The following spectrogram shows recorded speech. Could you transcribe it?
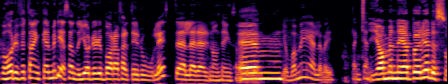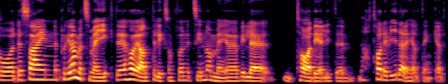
Vad har du för tankar med det sen då? Gör du det bara för att det är roligt eller är det någonting som du Ehm, vill jobba med eller vad är tanken? Ja, men när jag började så, designprogrammet som jag gick, det har ju alltid liksom funnits inom mig och jag ville ta det lite, ta det vidare helt enkelt.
